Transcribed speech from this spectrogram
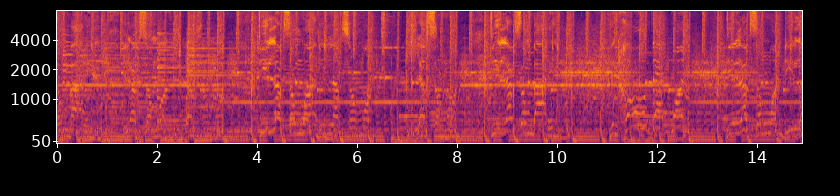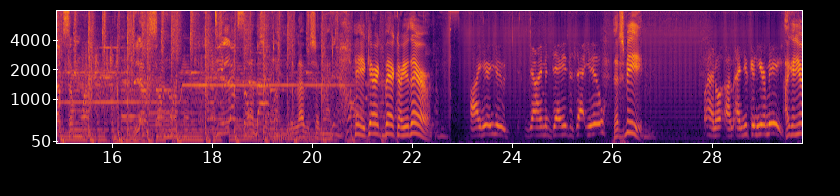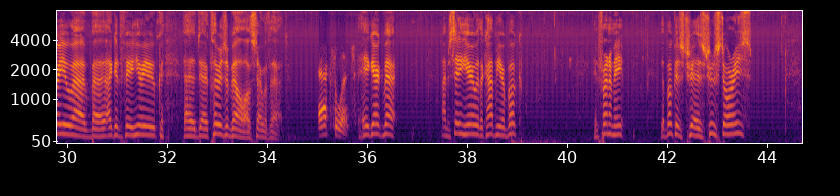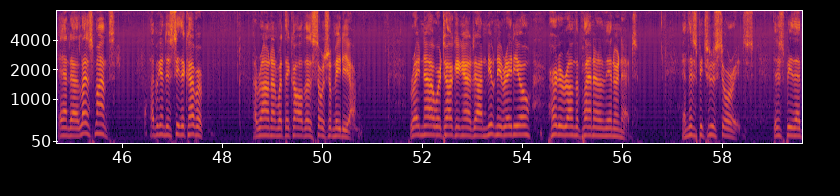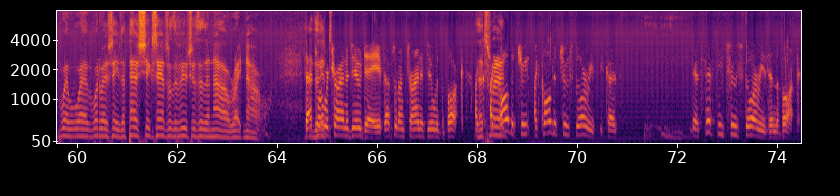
Do you love someone. Do you love someone? Do you love someone? Love someone. Do you love somebody? Then hold that one. Do you love someone? Do you love someone? Love someone. Do you love Love somebody? someone. You love someone. Hey, Garrick Beck, are you there? I hear you, Diamond Dave. Is that you? That's me. I know, um, and you can hear me. I can hear you. Uh, I could hear you uh, uh, clear as a bell. I'll start with that. Excellent. Hey, Garrick Beck. I'm sitting here with a copy of your book in front of me. The book is, tr- is True Stories. And uh, last month, I began to see the cover around on what they call the social media. Right now, we're talking at, on Mutiny Radio, heard around the planet on the internet. And this be true stories. This be that, wha- wha- what do I say, the past shakes hands with the future through the now, right now. That's And what it- we're trying to do, Dave. That's what I'm trying to do with the book. I, That's I what I- called it true. I called it True Stories because there's 52 stories in the book,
